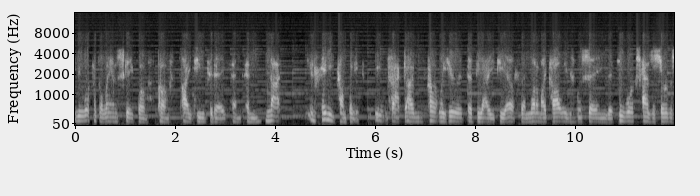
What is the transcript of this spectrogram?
you look at the landscape of, of IT today and, and not in any company. In fact, I'm currently here at, at the IETF, and one of my colleagues was saying that he works as a service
